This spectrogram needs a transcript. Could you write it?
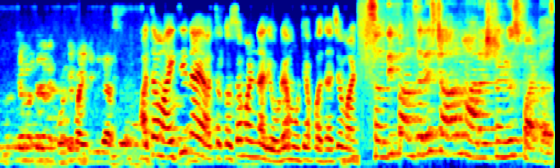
मुख्यमंत्र्यांनी खोटी माहिती दिली असं आता माहिती नाही. आता कसं म्हणणार एवढ्या मोठ्या पदाच्या माणसं? Sandeep Pansare star Maharashtra news Patas.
